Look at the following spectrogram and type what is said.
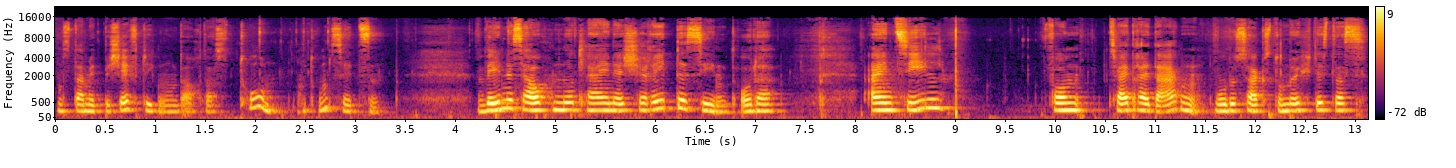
uns damit beschäftigen und auch das tun und umsetzen, wenn es auch nur kleine Schritte sind oder ein Ziel von zwei, drei Tagen, wo du sagst, du möchtest das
